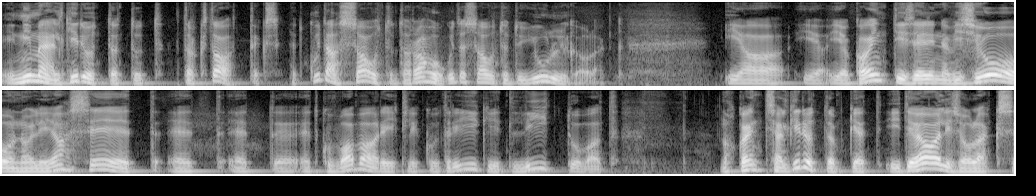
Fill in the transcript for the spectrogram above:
nimel kirjutatud traktaat, eks, et kuidas saavutada rahu, kuidas saavutada julgeolek. ja, ja, ja Kanti selline visioon oli jah see, et, et, et, et kui vabariiklikud riigid liituvad äh, noh, Kant seal kirjutabki, et ideaalis oleks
